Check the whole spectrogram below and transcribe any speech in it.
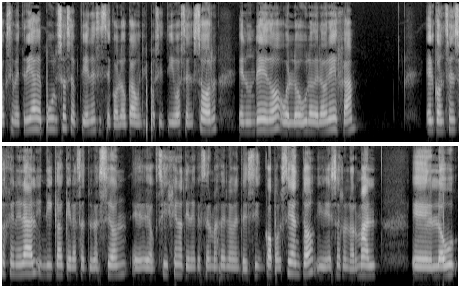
oximetría de pulso se obtiene si se coloca un dispositivo sensor en un dedo o el lóbulo de la oreja. El consenso general indica que la saturación eh, de oxígeno tiene que ser más del 95% y eso es lo normal. Eh, lo,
